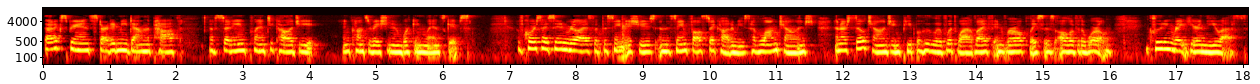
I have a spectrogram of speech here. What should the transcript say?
That experience started me down the path of studying plant ecology and conservation in working landscapes. Of course, I soon realized that the same issues and the same false dichotomies have long challenged and are still challenging people who live with wildlife in rural places all over the world, including right here in the US.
